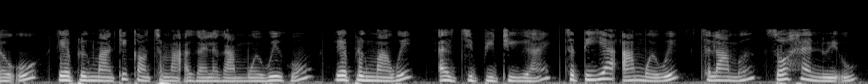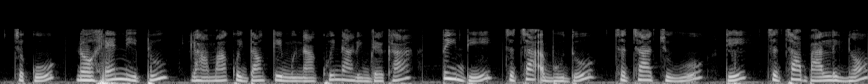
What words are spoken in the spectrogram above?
တော့ဦးရေပလမတိကောင်ချမအကိုင်လကမွေဝေကိုရေပလမဝေ LGBT ဂိုင်ချက်တီရအားမွေဝေချလာမစောဟန်နွေဦး ချက်ကိုနော်ဟဲနီတူလာမခွိတောင်းကိမနာခွိနာရိတဲ့ခါတိဒီချက်ချအဘူးတို့ချက်ချချူကိုဒီချက်ချဘာလိနော်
